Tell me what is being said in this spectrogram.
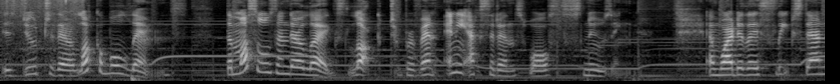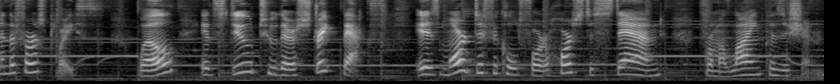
is due to their lockable limbs. The muscles in their legs lock to prevent any accidents whilst snoozing. And why do they sleep stand in the first place? Well, it's due to their straight backs. It is more difficult for a horse to stand from a lying position,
